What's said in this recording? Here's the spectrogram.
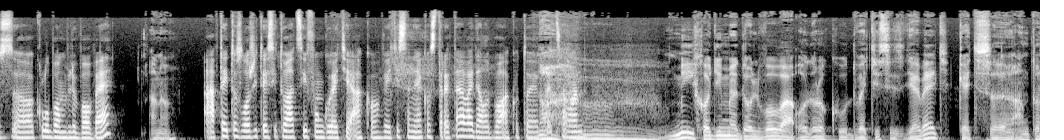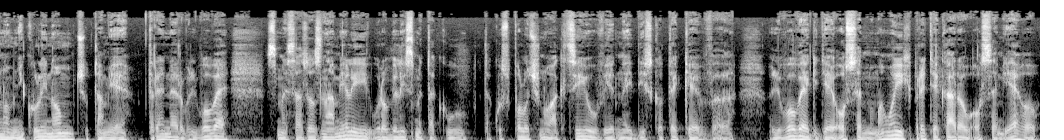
s eh, klubom v Lvove. Áno. A v tejto zložitej situácii fungujete ako? Viete sa nejako stretávať, alebo ako to je no, predsa len? My chodíme do Lvova od roku 2009, keď s Antonom Nikulinom, čo tam je tréner v Lvove, sme sa zoznámili, urobili sme takú, takú spoločnú akciu v jednej diskoteke v Ľvove, kde 8 mojich pretekárov, 8 jeho,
